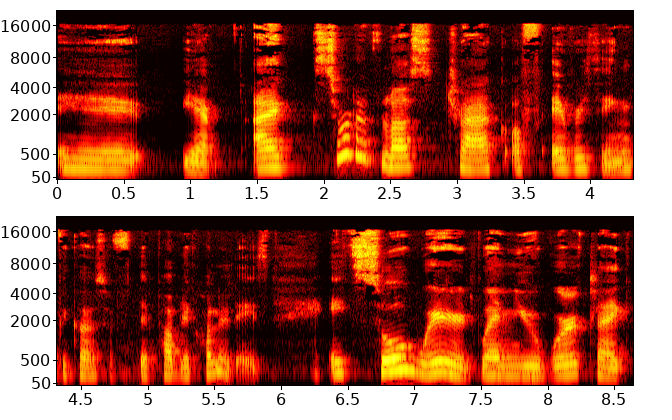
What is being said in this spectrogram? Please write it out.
yeah, I sort of lost track of everything because of the public holidays. It's so weird when you work like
